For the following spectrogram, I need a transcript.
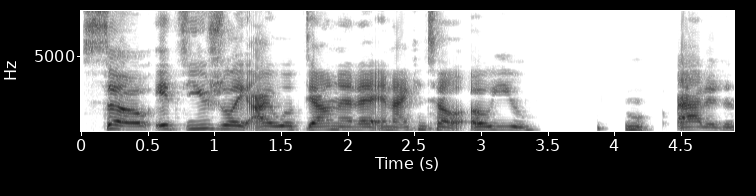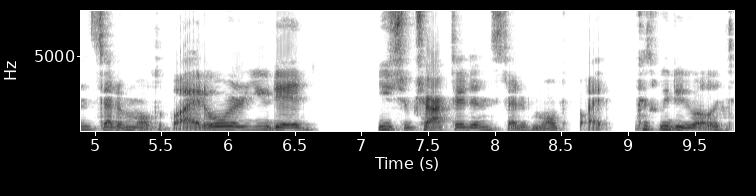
So it's usually I look down at it and I can tell, oh, you added instead of multiplied, or you did, you subtracted instead of multiplied. Because we do all the time.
